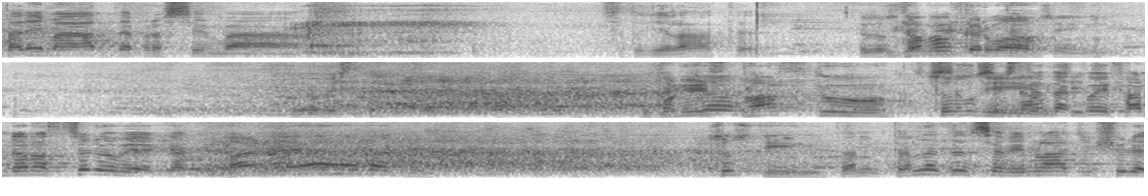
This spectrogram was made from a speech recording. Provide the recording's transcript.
Tady máte, prosím vás. Co to děláte? Zastavu Zavařím to. krvácení. Jo, vy jste, On je z plastu. Co jste tím? takový fanda na středověk. Jako. A ne, no tak. Co s tím? Ten, tenhle ten se vymlátí všude.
